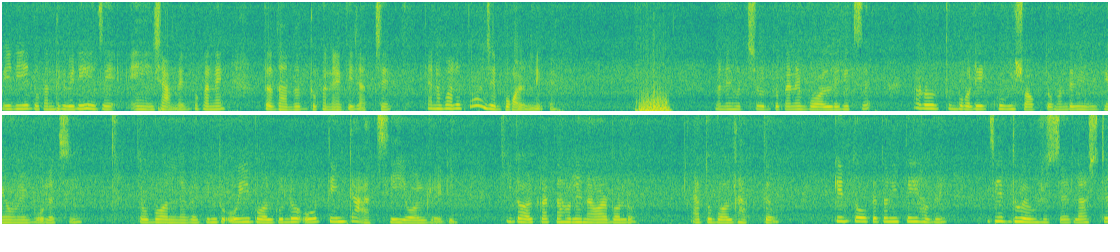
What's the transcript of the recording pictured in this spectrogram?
বেরিয়ে, দোকান থেকে বেরিয়ে যে এই সামনের দোকানে তো দাদুর দোকানে আর কি যাচ্ছে। কেন বলো তো? যে বল নেবে। মানে হচ্ছে ওর দোকানে বল দেখেছে আর ওর তো বলের খুবই শখ তোমাদের আমি বলেছি। তো বল নেবে, কিন্তু ওই বলগুলো ওর তিনটা আছেই অলরেডি কি দরকার তাহলে নেওয়ার বলো? এত বল থাকতেও। কিন্তু ওকে তো নিতেই হবে। জেদ ধরে বসেছে লাস্টে।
